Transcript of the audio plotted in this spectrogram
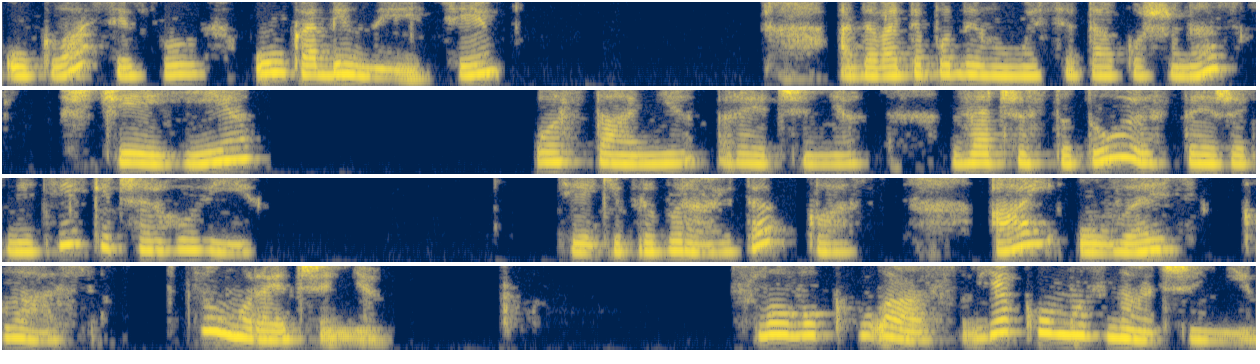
У класі в, у кабінеті. А давайте подивимося також у нас ще є останнє речення. За чистотою стежать не тільки чергові, ті, які прибирають, так, клас, а й увесь клас. В цьому реченні. Слово клас в якому значенні?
